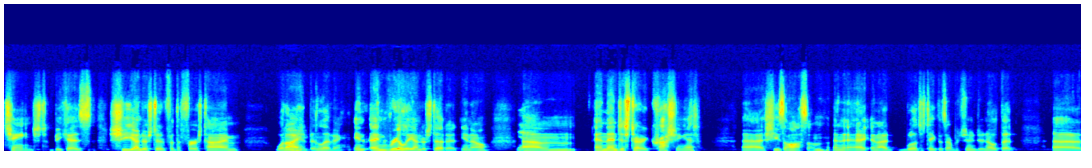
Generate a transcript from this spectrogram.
changed because she understood for the first time what mm-hmm. I had been living and, and really understood it, you know, yeah. um, and then just started crushing it. Uh, she's awesome. And I, and I will just take this opportunity to note that, uh,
